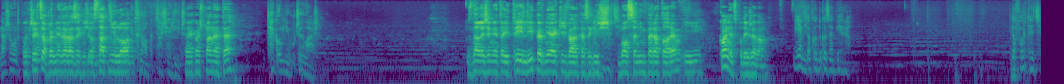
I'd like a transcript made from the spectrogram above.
Naszą No odpowiedzialność... czyli co, pewnie teraz jakiś podejmując ostatni kolejny lot Krok. To się liczy. na jakąś planetę? Tego mnie uczyłaś. Znalezienie tej Trilli, pewnie jakaś walka z jakimś bossem, imperatorem i koniec podejrzewam. wiem, dokąd go zabiera. Do fortecy.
